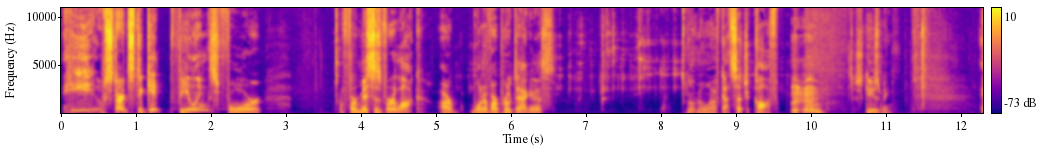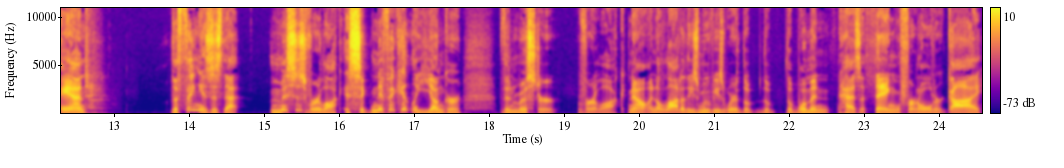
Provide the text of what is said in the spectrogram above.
he starts to get feelings for for Mrs. Verloc, our one of our protagonists. I don't know why I've got such a cough. Excuse me. And the thing is is that Mrs. Verloc is significantly younger than Mr. Verloc. Now, in a lot of these movies where the, the, the woman has a thing for an older guy,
